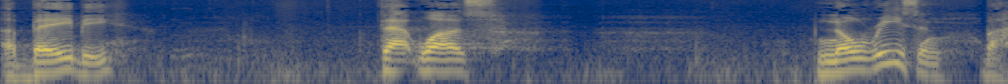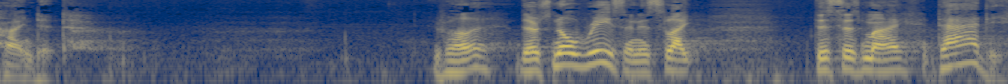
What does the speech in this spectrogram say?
a baby, that was no reason behind it. You follow? There's no reason. It's like, this is my daddy.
